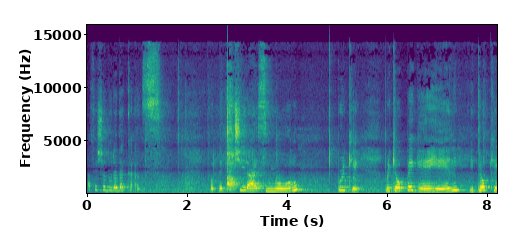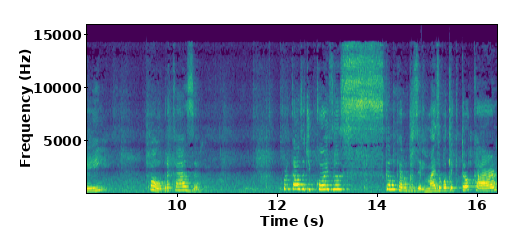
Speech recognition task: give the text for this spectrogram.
a fechadura da casa. Vou ter que tirar esse miolo. Por quê? Porque eu peguei ele e troquei com a outra casa. Por causa de coisas que eu não quero dizer. Mas eu vou ter que trocar.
